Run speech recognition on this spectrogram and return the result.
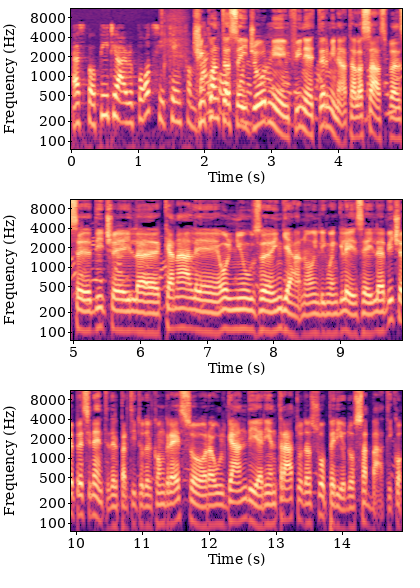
As per PTI reports, he came from 56 giorni e infine è terminata la suspense, dice il canale All News indiano in lingua inglese. Il vicepresidente del partito del congresso, Rahul Gandhi, è rientrato dal suo periodo sabbatico.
